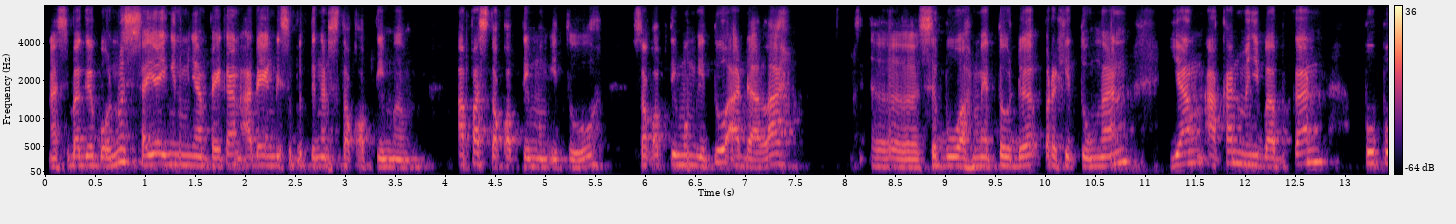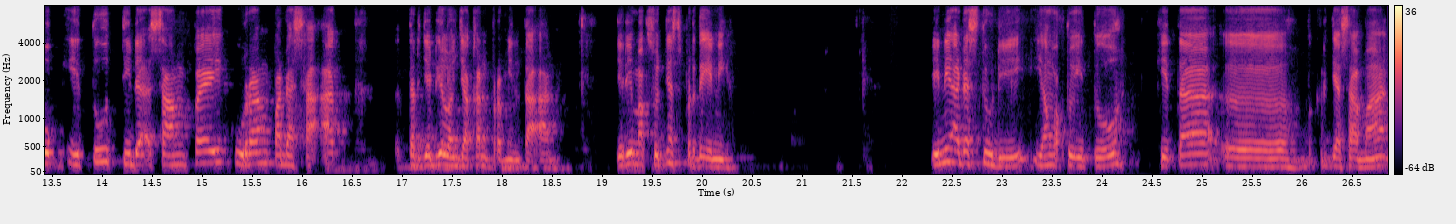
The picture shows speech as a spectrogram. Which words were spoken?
Nah sebagai bonus saya ingin menyampaikan ada yang disebut dengan stok optimum. Apa stok optimum itu? Stok optimum itu adalah e, sebuah metode perhitungan yang akan menyebabkan pupuk itu tidak sampai kurang pada saat terjadi lonjakan permintaan. Jadi maksudnya seperti ini. Ini ada studi yang waktu itu kita eh, bekerja sama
